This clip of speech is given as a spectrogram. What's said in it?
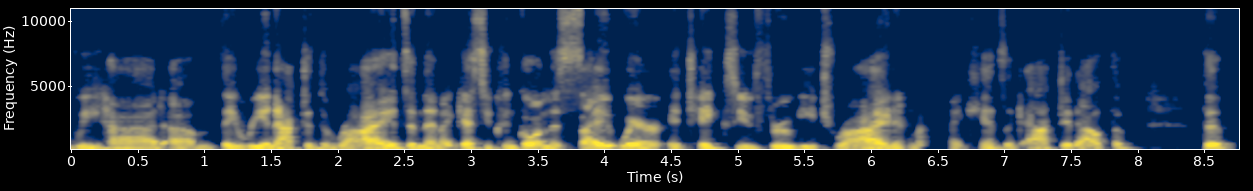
we had um, they reenacted the rides, and then I guess you can go on the site where it takes you through each ride, and my, my kids like acted out the the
